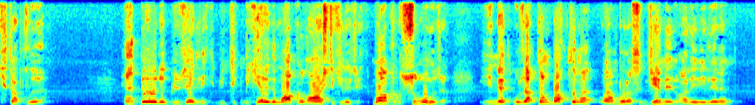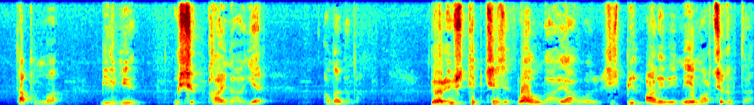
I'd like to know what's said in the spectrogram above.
kitaplığı. Ya böyle güzellik, bir, bir kere de muhakkak ağaç dikilecek. Muhakkak su olacak. Yine uzaktan baktım mı, "Ulan burası cemevi, Alevilerin tapınma, bilgi, ışık kaynağı yer. Anladın mı? Böyle üç tip çizin. Vallahi ya hiçbir Alevi mimar çıkıp da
